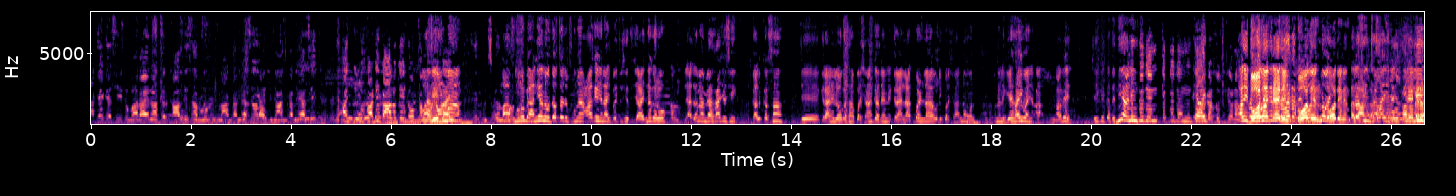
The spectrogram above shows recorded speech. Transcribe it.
ਆਖਿਆ ਕਿ ਅਸੀਂ ਦੁਬਾਰਾ ਇਹਨਾਂ ਫਿਰ ਕਾਲ ਦੇ ਸਾਂ ਰੋਡ ਬਲਾਕ ਕਰਨੇ ਸੀ ਜਾਂ ਇਤਜਾਜ ਕਰਨੇ ਸੀ ਤੇ ਅੱਜ ਤੁਹਾਡੀ ਕਾਲ ਉਤੇ ਲੋਕ ਜਮਾ ਅਸੀਂ ਹੁਣ ਮੈਂ ਮੈਂ ਫੋਨੋਂ ਬਿਆਨੀਆਂ ਨੂੰ ਦਫ਼ਤਰ ਚ ਫੋਨ ਆ ਗਏ ਹਨ ਅੱਜ ਬਈ ਤੁਸੀਂ ਇਤਜਾਜ ਨਾ ਕਰੋ ਲਿਆਦਾ ਨਾ ਮੈਂ ਆਖਾ ਜੀ ਅਸੀਂ ਗੱਲ ਕਰਸਾਂ ਜੇ ਗ੍ਰਾਣੀ ਲੋਕ ਅਸਾਂ ਪਰੇਸ਼ਾਨ ਕਰ ਰਹੇ ਨੇ ਗ੍ਰਾਣੀ ਲੱਗ ਬਣਨਾ ਉਹਦੀ ਪਰੇਸ਼ਾਨ ਨਾ ਹੋਣ ਉਹਨਾਂ ਨੇ ਗੈਸ ਆਈ ਵਾ- ਆ- ਆਵੇ ਠੀਕ ਹੈ ਕਦੇ ਨਹੀਂ ਆਣੀ ਕਿੰਨੇ ਦਿਨ ਕਿੰਨੇ ਦਿਨ ਇੰਤਜ਼ਾਰ ਕਰ ਤੁਸੀਂ ਉਹਨਾਂ ਦਾ ਅਸੀਂ ਦੋ ਦਿਨ ਕਹਿ ਦੇ ਦੋ ਦਿਨ ਦੋ ਦਿਨ ਅਸੀਂ ਇੰਤਜ਼ਾਰ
